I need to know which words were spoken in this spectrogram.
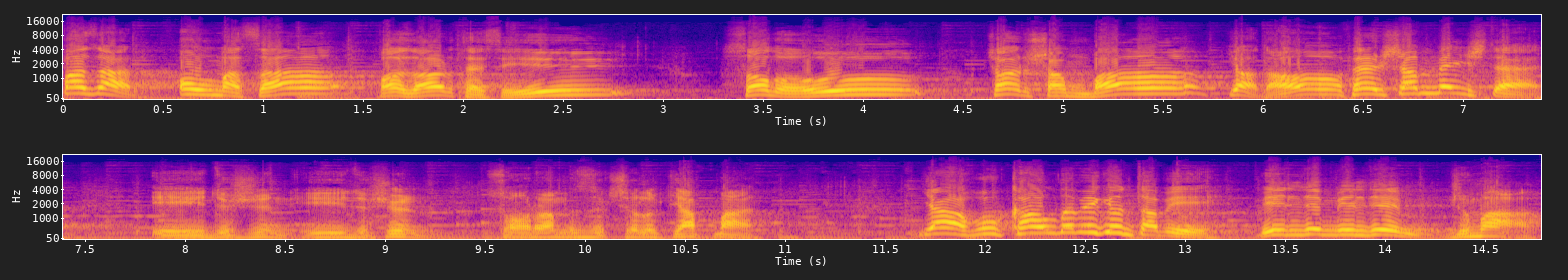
pazar. Olmazsa pazartesi, salı, çarşamba ya da perşembe işte. İyi düşün, iyi düşün. Sonra mızıkçılık yapma. Yahu kaldı bir gün tabii. Bildim bildim. Cuma,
